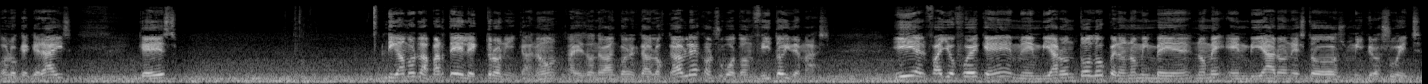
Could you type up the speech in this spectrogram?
o lo que queráis, que es, digamos, la parte electrónica, ¿no? Ahí es donde van conectados los cables con su botoncito y demás. Y el fallo fue que me enviaron todo, pero no me, no me enviaron estos micro switch.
